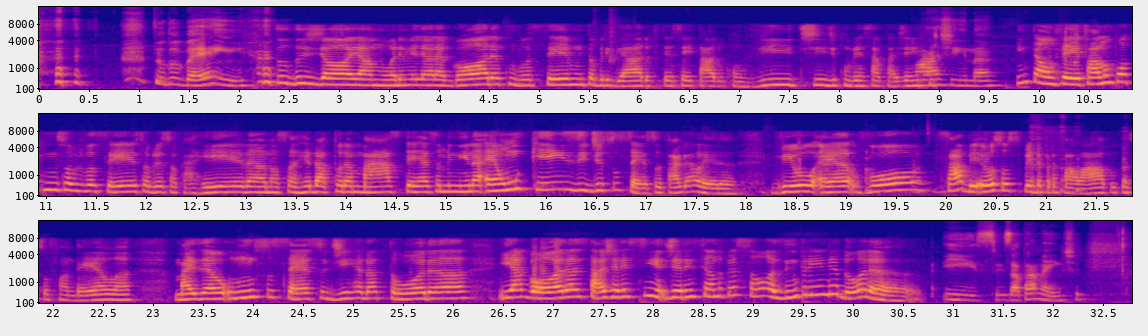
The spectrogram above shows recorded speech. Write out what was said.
Tudo bem? Tudo jóia, amor. É melhor agora com você. Muito obrigada por ter aceitado o convite, de conversar com a gente. Imagina. Então, Fê, fala um pouquinho sobre você, sobre a sua carreira, nossa redatora master. Essa menina é um case de sucesso, tá, galera? Viu? É, vou, sabe, eu sou suspeita para falar, porque eu sou fã dela, mas é um sucesso de redatora e agora está gerenci gerenciando pessoas, empreendedora. Isso, exatamente.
